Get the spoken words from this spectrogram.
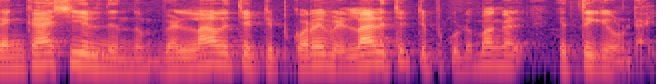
തെങ്കാശിയിൽ നിന്നും വെള്ളാളിച്ചെട്ടിപ്പ് കുറേ വെള്ളാളിച്ചെട്ടിപ്പ് കുടുംബങ്ങൾ എത്തുകയുണ്ടായി.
